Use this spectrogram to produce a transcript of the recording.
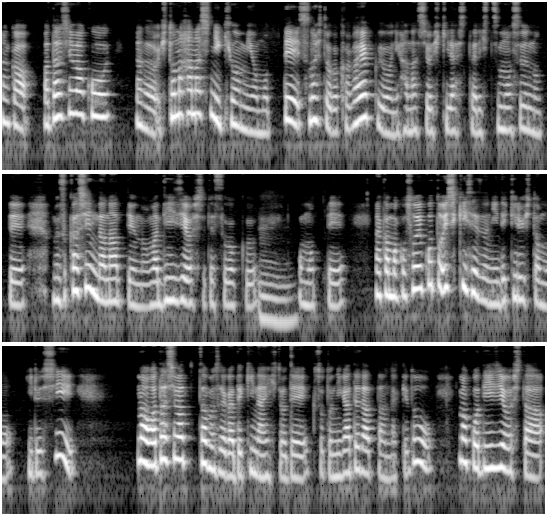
なんか私はこうなんだろう人の話に興味を持ってその人が輝くように話を引き出したり質問するのって難しいんだなっていうのを、まあ、DJ をしててすごくうん。思ってなんかまあこうそういうことを意識せずにできる人もいるしまあ私は多分それができない人でちょっと苦手だったんだけど、まあ、こう DJ をした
